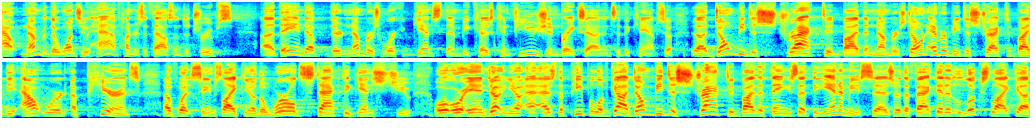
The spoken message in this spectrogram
outnumbered the ones who have hundreds of thousands of troops uh, they end up, their numbers work against them because confusion breaks out into the camp. So uh, don't be distracted by the numbers. Don't ever be distracted by the outward appearance of what seems like, you know, the world stacked against you. Or, or and don't, you know, as the people of God, don't be distracted by the things that the enemy says or the fact that it looks like uh,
